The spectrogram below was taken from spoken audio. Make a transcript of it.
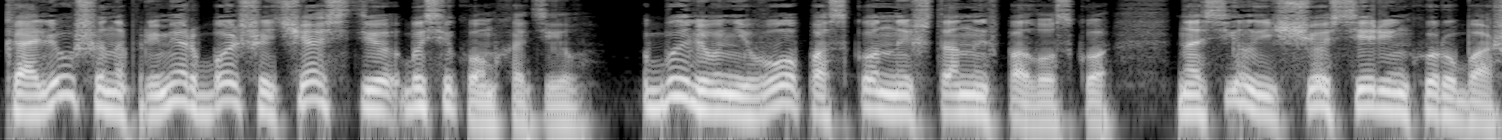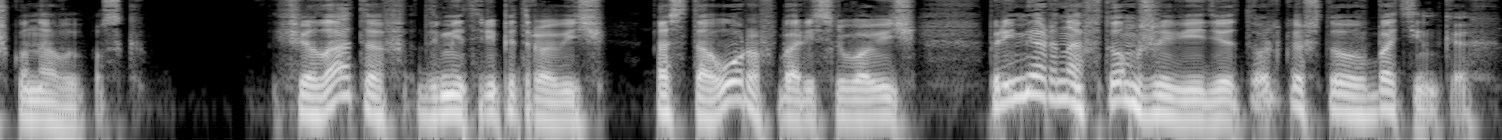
Калюша, например, большей частью босиком ходил. Были у него пасконные штаны в полоску, носил еще серенькую рубашку на выпуск. Филатов Дмитрий Петрович, Астауров Борис Львович примерно в том же виде, только что в ботинках.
